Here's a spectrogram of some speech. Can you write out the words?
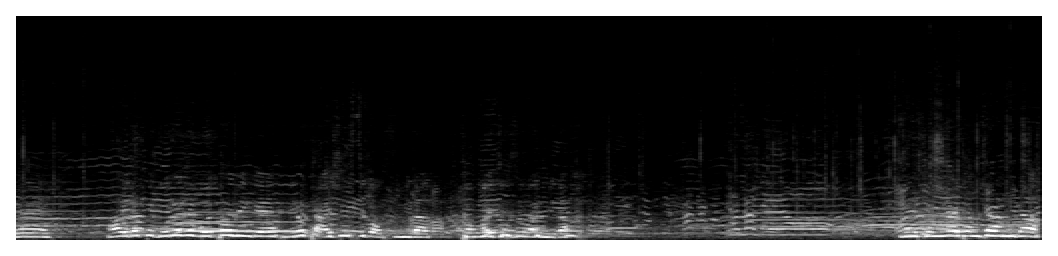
네 아, 이렇게 노래를 못하는 게 이렇게 아쉬울 수가 없습니다 정말 죄송합니다. 네 정말 감사합니다.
